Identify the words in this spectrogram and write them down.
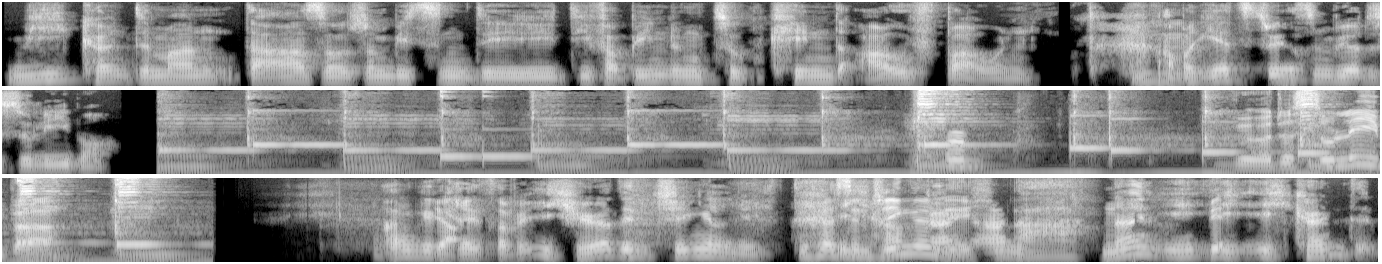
wie könnte man da so so 'n bisschen die die Verbindung zum Kind aufbauen? Aber Mhm. jetzt zuerst „Würdest du lieber?“ Ähm, würdest du lieber? Danke, Ja. Christoph. Ich höre den Jingle nicht. Du hörst den Ich habe Jingle nicht? Ah. Nein, i Wir ich könnte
